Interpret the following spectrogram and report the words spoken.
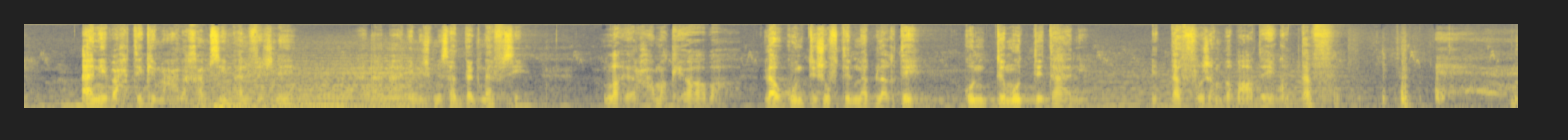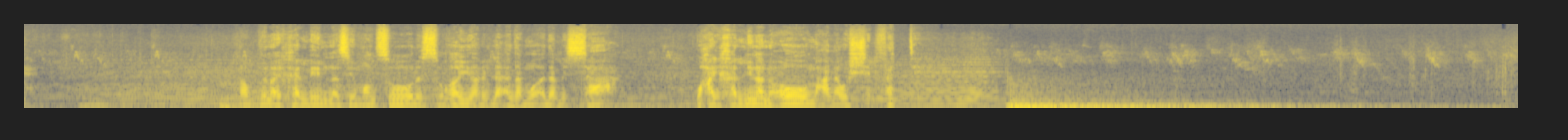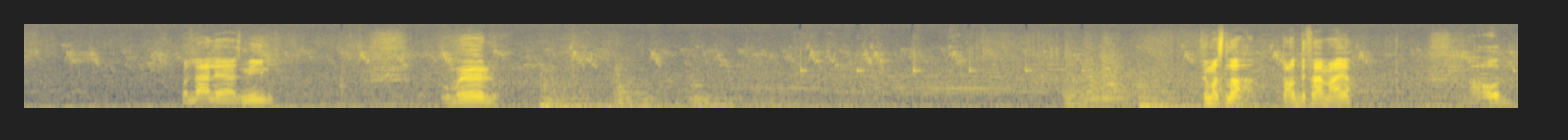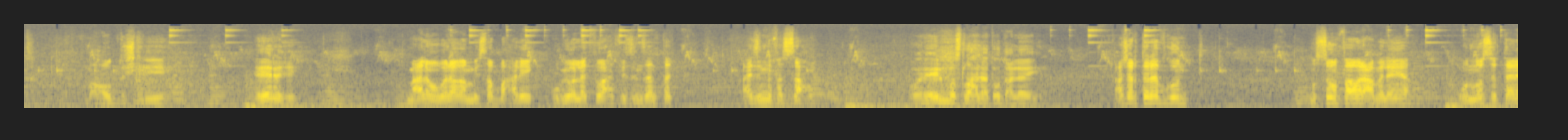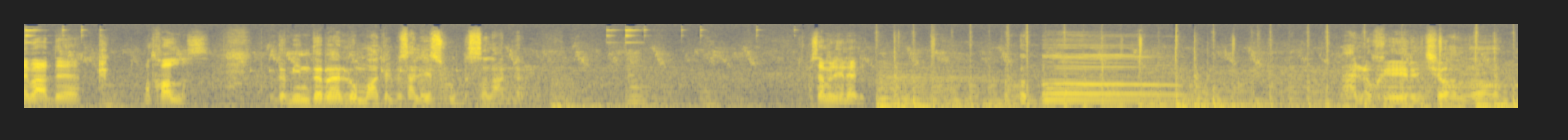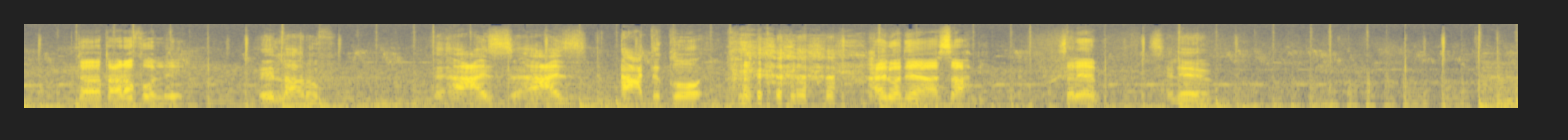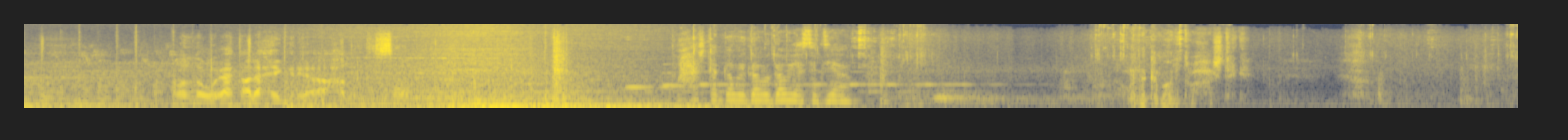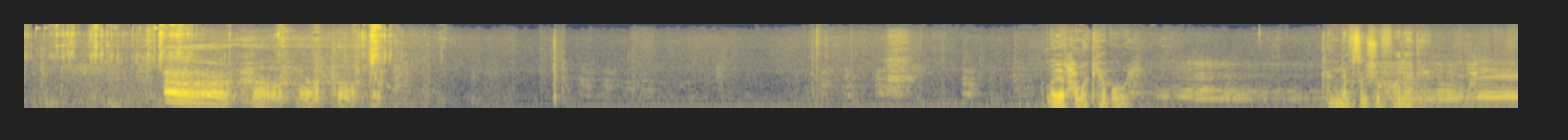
أنا بحتكم على خمسين ألف جنيه؟ أنا مش مصدق نفسي. الله يرحمك يابا لو كنت شفت المبلغ ده كنت مت تاني. اتدفوا جنب بعضيكوا اتدفوا. ربنا يخلي لنا سي منصور الصغير اللي قدمه قدم السعد وهيخلينا نعوم على وش الفتة. ولع لي يا زميلي. وماله؟ في مصلحة؟ تعض فيها معايا. اقعد ما اقعدش ليه؟ إرغي. المعلم ابو لغم بيصبح عليك وبيقول لك في واحد في زنزانتك عايزين نفسحه. وأنا إيه المصلحة اللي هتعود عليا؟ 10000 جند نصهم في أول عملية والنص التاني بعد ما تخلص. وده مين ده بقى اللي أمه هتلبس عليه أسود بالصلاة على النبي؟ حسام الهلالي. لعله خير إن شاء الله. انت تعرفه ولا إيه؟ إيه اللي أعرفه؟ ده أعز أعز اعتقائي حلوة دي يا صاحبي. سلام. سلام. والله وقعت على حجر يا حضرة الصابر وحشتك قوي قوي قوي يا سيدي دياب وأنا كمان توحشتك. الله يرحمك يا أبوي. كان نفسه يشوف ولدي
